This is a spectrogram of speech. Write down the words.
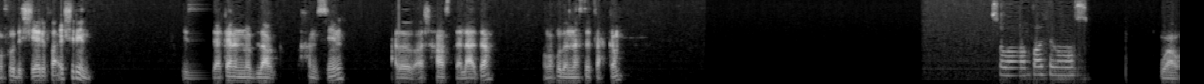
المفروض ال share يطلع 20 إذا كان المبلغ 50 عدد الأشخاص ثلاثة المفروض الناس تدفع كم؟ سبعتاشر ونص. واو.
